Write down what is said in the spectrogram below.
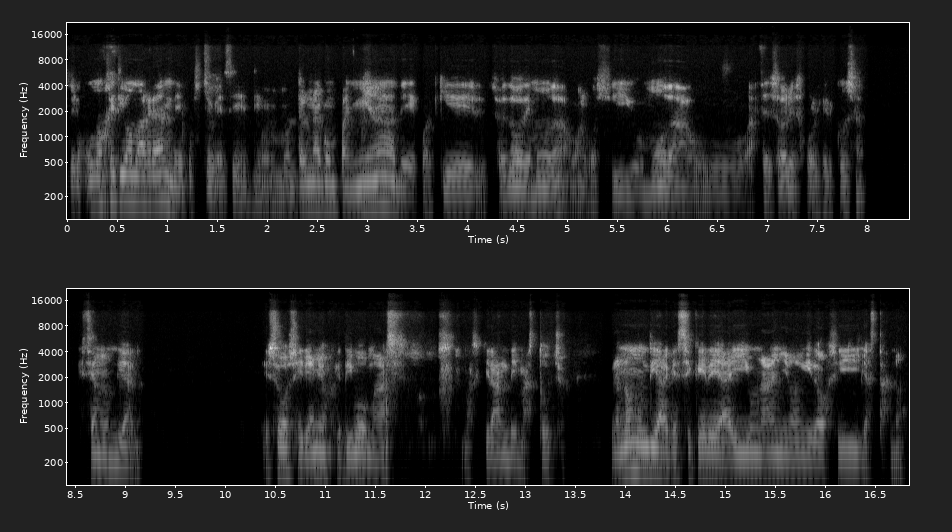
Pero un objetivo más grande, pues yo qué sé, tío, montar una compañía de cualquier, sobre todo de moda o algo así, o moda o accesorios o cualquier cosa, que sea mundial. Eso sería mi objetivo más, más grande y más tocho. Pero no mundial, que se quede ahí un año y dos y ya está, no.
